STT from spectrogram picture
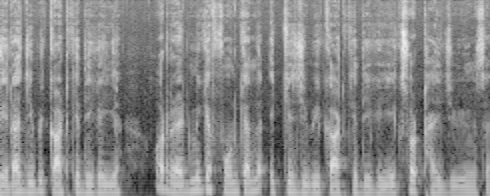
काट के दी गई है और रेडमी के फ़ोन के अंदर इक्कीस जी काट के दी गई है, एक सौ में से।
